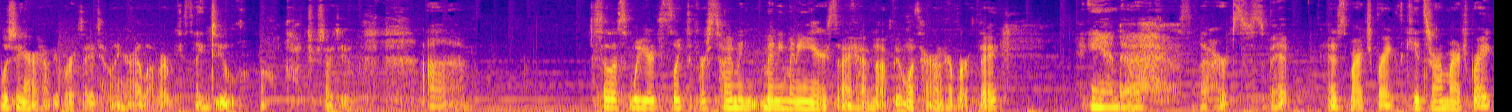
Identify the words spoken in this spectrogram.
Wishing her a happy birthday, telling her I love her because I do. Oh God, Trish, I do. Um, so that's weird. It's like the first time in many, many years that I have not been with her on her birthday. And uh, so that hurts just a bit. It's March break. The kids are on March break.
